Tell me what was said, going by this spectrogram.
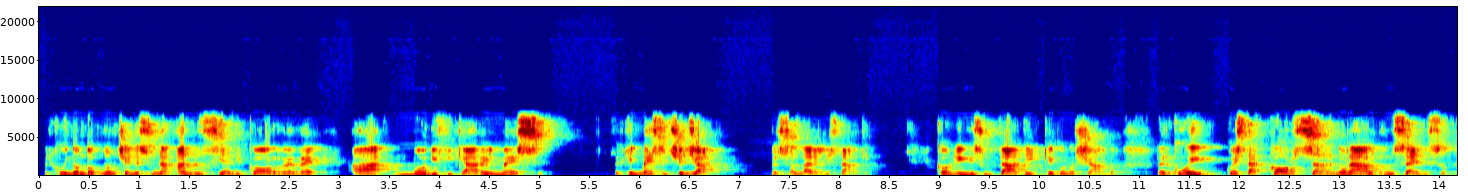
Per cui non, do, non c'è nessuna ansia di correre a modificare il MES, perché il MES c'è già per salvare gli stati con i risultati che conosciamo. Per cui questa corsa non ha alcun senso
